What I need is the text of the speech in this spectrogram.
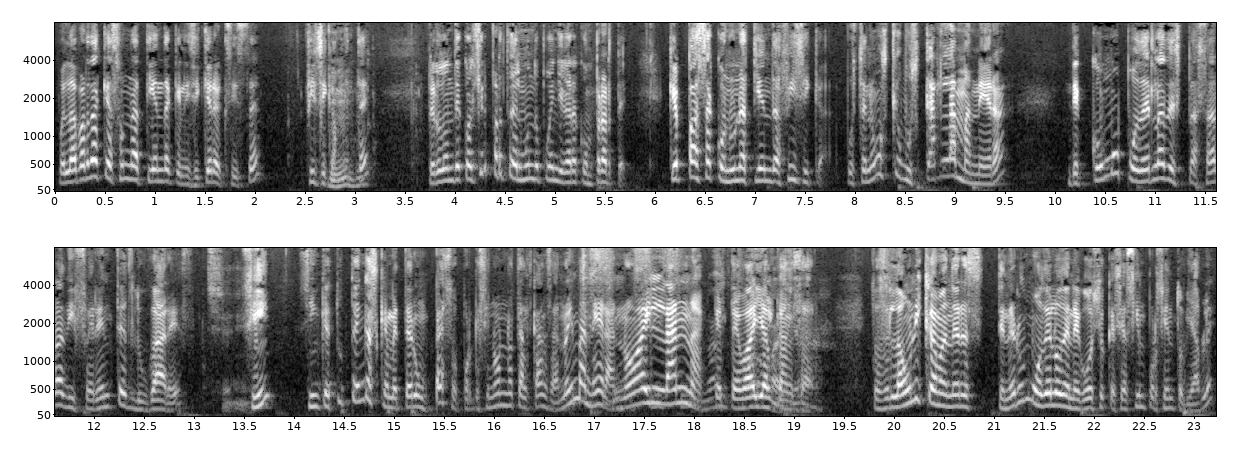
Pues la verdad que es una tienda que ni siquiera existe físicamente, pero donde cualquier parte del mundo pueden llegar a comprarte. ¿Qué pasa con una tienda física? Pues tenemos que buscar la manera de cómo poderla desplazar a diferentes lugares Sí. ¿sí? Sin que tú tengas que meter un peso, porque si no, no te alcanza. No hay manera, Sí, no hay sí, lana no que te vaya a alcanzar. ya. Entonces, la única manera es tener un modelo de negocio que sea 100% viable,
